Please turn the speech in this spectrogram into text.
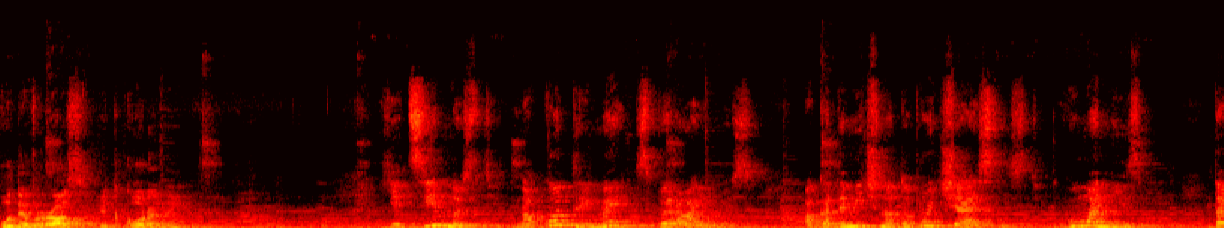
буде враз підкорений. Є цінності, на котрі ми спираємось: академічна доброчесність, гуманізм та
